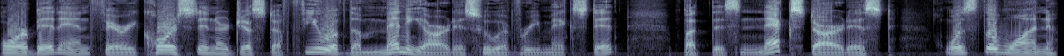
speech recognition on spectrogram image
Orbit, and Ferry Corsten are just a few of the many artists who have remixed it, but this next artist was the one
